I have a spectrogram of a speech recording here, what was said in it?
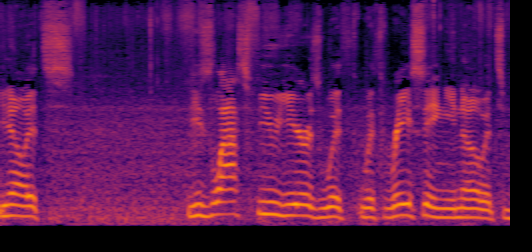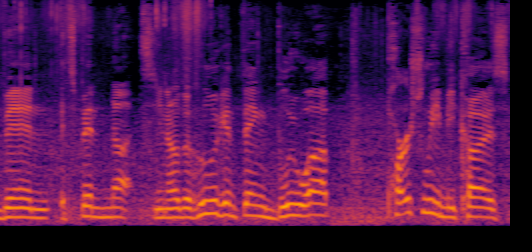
you know, it's these last few years with with racing, you know, it's been it's been nuts. You know, the hooligan thing blew up partially because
